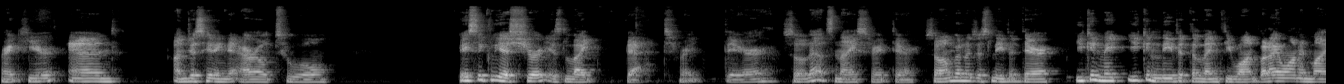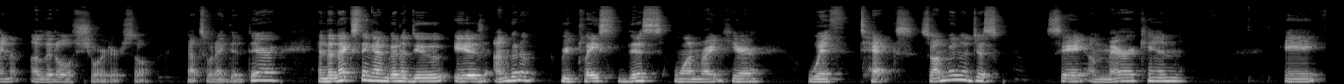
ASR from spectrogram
right here and I'm just hitting the arrow tool. Basically a shirt is like that right there. So that's nice right there. So I'm gonna just leave it there. You can make you can leave it the length you want, but I wanted mine a little shorter. So that's what I did there. And the next thing I'm gonna do is I'm gonna replace this one right here with text. So I'm gonna just say American a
